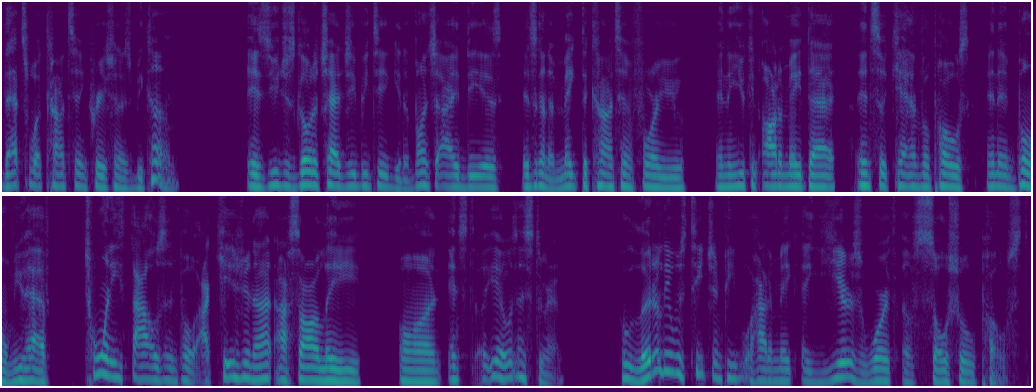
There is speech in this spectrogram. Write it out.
that's what content creation has become. Is you just go to chat GPT, get a bunch of ideas, it's gonna make the content for you, and then you can automate that into Canva posts, and then boom, you have 20,000 posts. I kid you not, I saw a lady on Insta, yeah, it was Instagram, who literally was teaching people how to make a year's worth of social posts.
